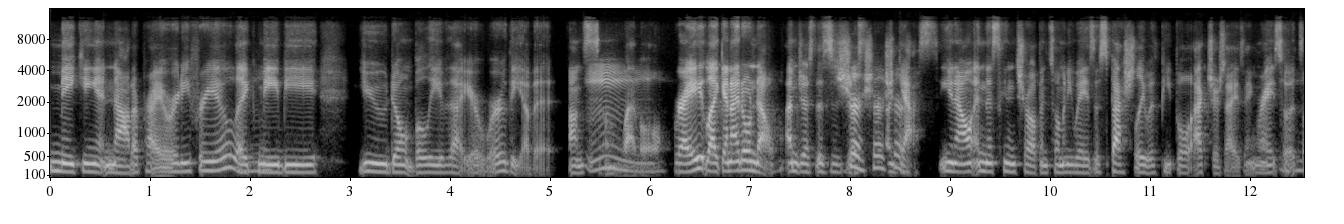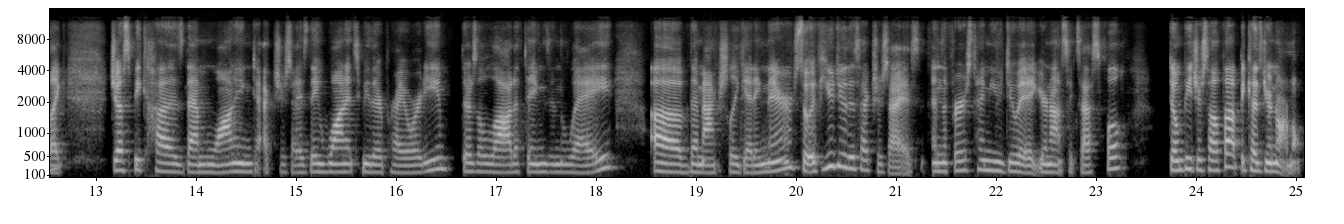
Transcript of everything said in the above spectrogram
making it not a priority for you. Like mm-hmm. maybe you don't believe that you're worthy of it on some mm. level, right? Like, and I don't know. I'm just, this is sure, just sure, a sure. guess, you know, and this can show up in so many ways, especially with people exercising, right? So mm-hmm. it's like just because them wanting to exercise, they want it to be their priority. There's a lot of things in the way of them actually getting there. So if you do this exercise and the first time you do it, you're not successful, don't beat yourself up because you're normal.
